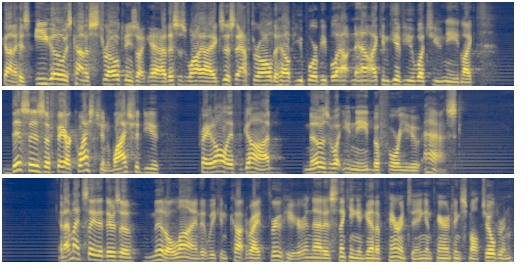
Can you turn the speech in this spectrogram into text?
kind of, his ego is kind of stroked, and he's like, Yeah, this is why I exist after all to help you poor people out. Now I can give you what you need. Like, this is a fair question. Why should you pray at all if God knows what you need before you ask? And I might say that there's a middle line that we can cut right through here, and that is thinking again of parenting and parenting small children.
